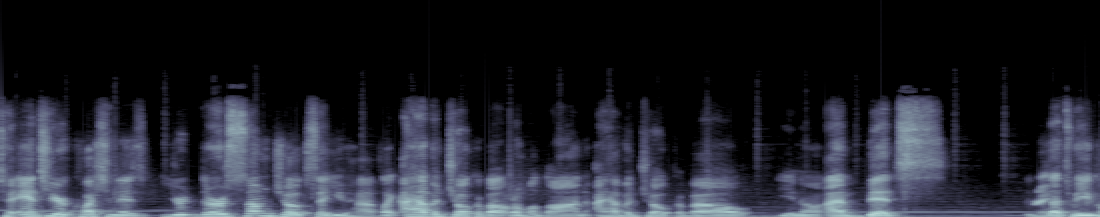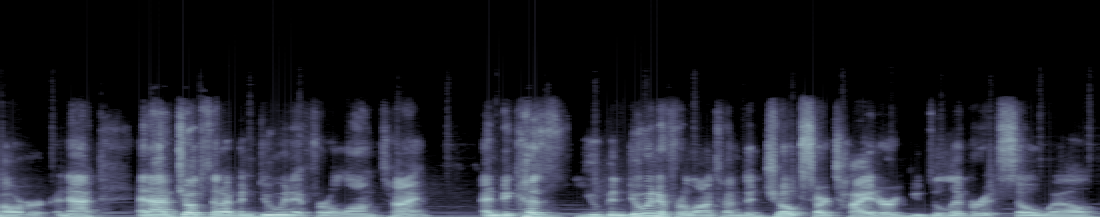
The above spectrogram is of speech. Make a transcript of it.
to answer your question is you're there are some jokes that you have like i have a joke about ramadan i have a joke about you know i have bits Right. that's what you call her an act. And i have jokes that i've been doing it for a long time. And because you've been doing it for a long time the jokes are tighter. You deliver it so well.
